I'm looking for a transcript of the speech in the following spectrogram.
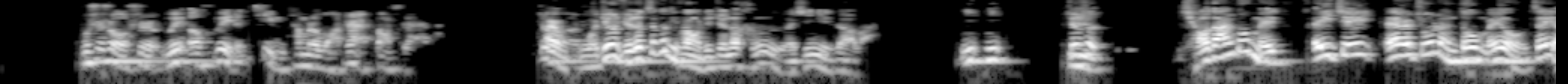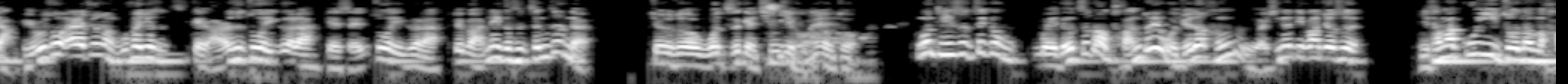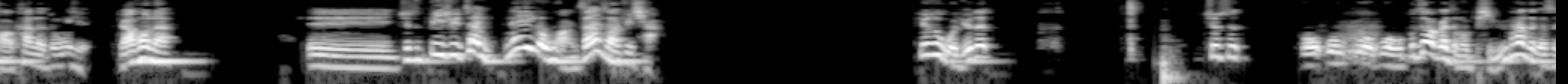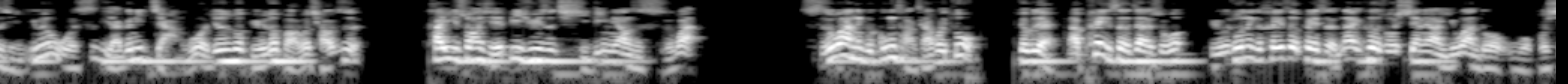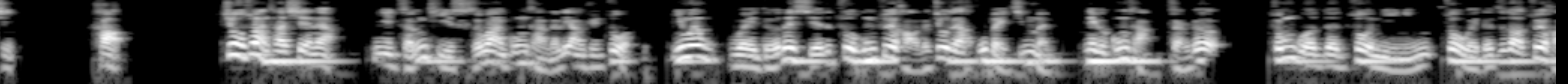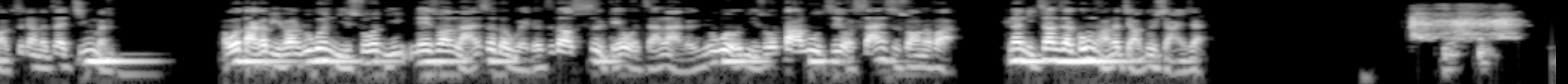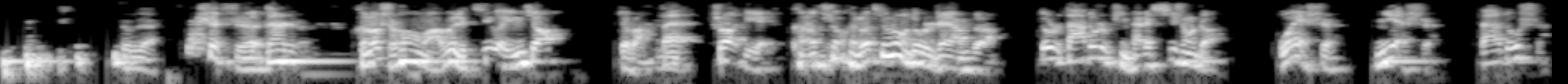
不是售，是 Way of Way 的 Team 他们的网站放出来的。哎，我就觉得这个地方我就觉得很恶心，你知道吧？你你就是乔丹都没 AJ Air Jordan 都没有这样，比如说 Air Jordan 无非就是给儿子做一个了，给谁做一个了，对吧？那个是真正的，就是说我只给亲戚朋友做。问题是这个韦德之道团队，我觉得很恶心的地方就是你他妈故意做那么好看的东西，然后呢？呃，就是必须在那个网站上去抢，就是我觉得，就是我我我我不知道该怎么评判这个事情，因为我私底下跟你讲过，就是说，比如说保罗乔治，他一双鞋必须是起订量是十万，十万那个工厂才会做，对不对？啊，配色再说，比如说那个黑色配色，耐克说限量一万多，我不信。好，就算它限量，你整体十万工厂的量去做。因为韦德的鞋的做工最好的就在湖北荆门那个工厂，整个中国的做李宁、做韦德之道最好质量的在荆门。我打个比方，如果你说你那双蓝色的韦德之道是给我展览的，如果你说大陆只有三十双的话，那你站在工厂的角度想一下，对不对？确实，但是很多时候嘛，为了饥饿营销，对吧？但说到底，可能听很多听众都是这样子的。都是大家都是品牌的牺牲者，我也是，你也是，大家都是，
